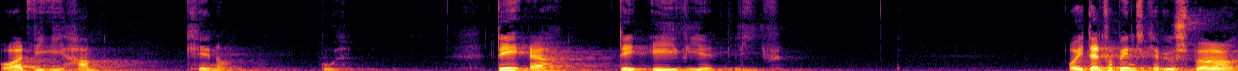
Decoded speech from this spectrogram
og at vi i ham kender Gud. Det er det evige liv. Og i den forbindelse kan vi jo spørge,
